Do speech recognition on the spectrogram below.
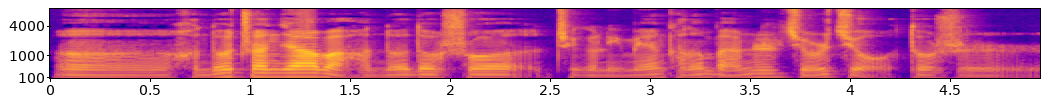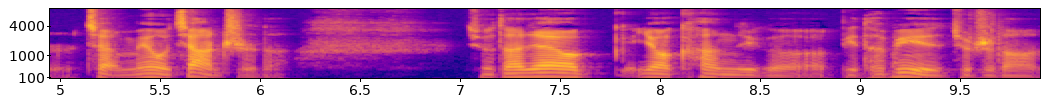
嗯很多专家吧，很多都说这个里面可能百分之九十九都是价没有价值的，就大家要要看这个比特币就知道，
